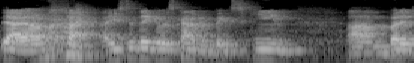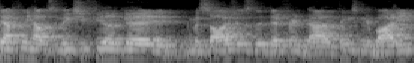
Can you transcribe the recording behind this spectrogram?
yeah, I, I used to think it was kind of a big scheme. Um, but it definitely helps. It makes you feel good. It massages the different uh, things in your body.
